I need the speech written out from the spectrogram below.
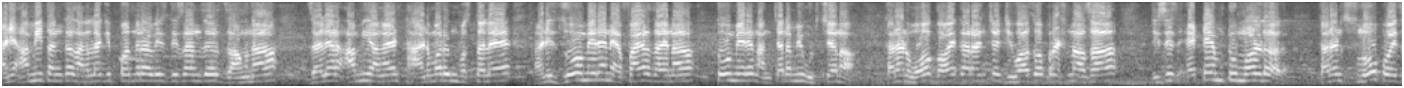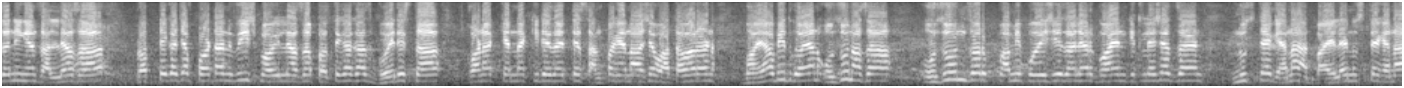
आनी आमी तांकां सांगलां की पंदरा वीस दिसान जर जावंक ना जाल्यार आमी हांगा ठाण मारून बसतले आनी जो मेरेन एफ आय आर जायना तो मेरेन हांगच्यान आमी उठचे ना कारण हो गोंयकारांच्या जिवाचो प्रश्न आसा दीस इज अटेम्प्ट टू मर्डर कारण स्लो पॉयझनिंग हें जाल्लें आसा प्रत्येकाच्या पोटान विष पाविल्लें आसा प्रत्येकाक आज भंय दिसता कोणाक केन्ना कितें जाय तें सांगपाक येना अशें वातावरण भयाभीत गोंयान अजून आसा. अजून जर आमी पळयशी जाल्यार गोंयान कितलेशेच जाण? नुस्तें घेनात भायलें नुस्तें घेना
